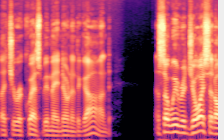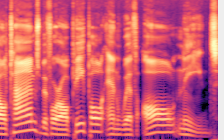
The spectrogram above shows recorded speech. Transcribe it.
let your requests be made known unto God. And so we rejoice at all times, before all people, and with all needs.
